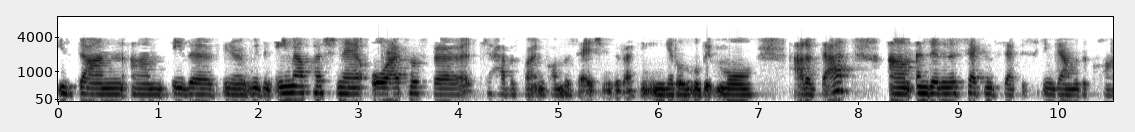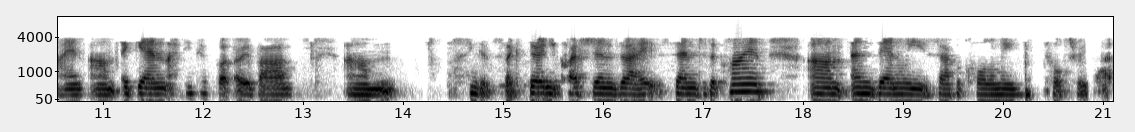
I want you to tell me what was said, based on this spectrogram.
is done um, either you know with an email questionnaire or I prefer to have a phone conversation because I think you can get a little bit more out of that. Um, and then the second step is sitting down with the client. Um, again, I think I've got over um, I think it's like 30 questions that I send to the client, um, and then we set up a call and we talk through that.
